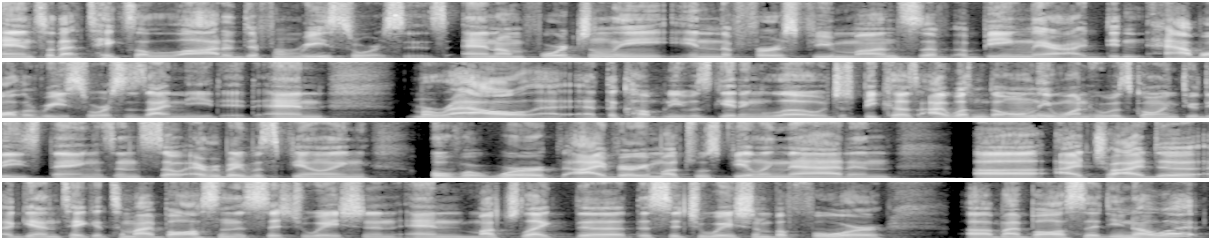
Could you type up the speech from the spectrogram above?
And so that takes a lot of different resources. And unfortunately, in the first few months of, of, being there, I didn't have all the resources I needed. And morale at, the company was getting low just because I wasn't the only one who was going through these things. And so everybody was feeling overworked. I very much was feeling that. And uh, I tried to, again, take it to my boss in this situation. And much like the, the situation before, uh, my boss said, you know what?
